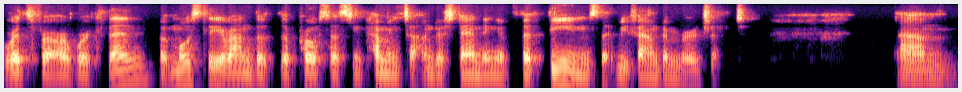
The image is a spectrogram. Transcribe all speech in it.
words for our work then, but mostly around the, the process and coming to understanding of the themes that we found emergent. Um,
